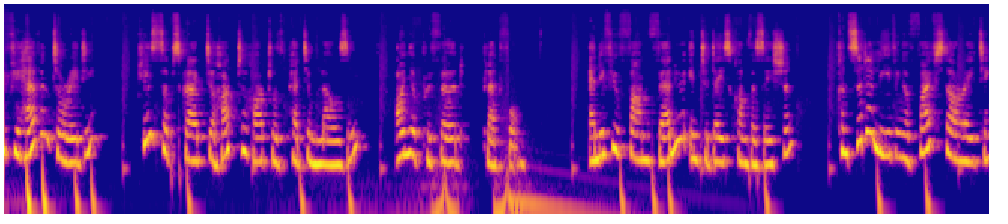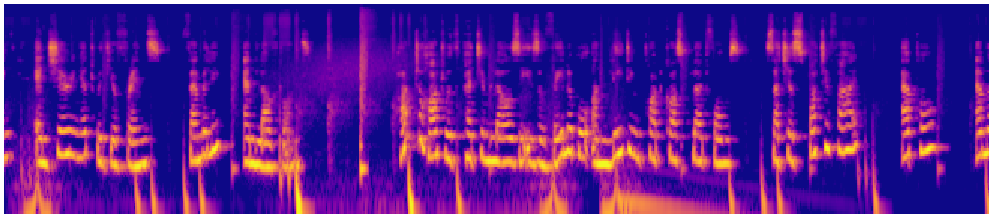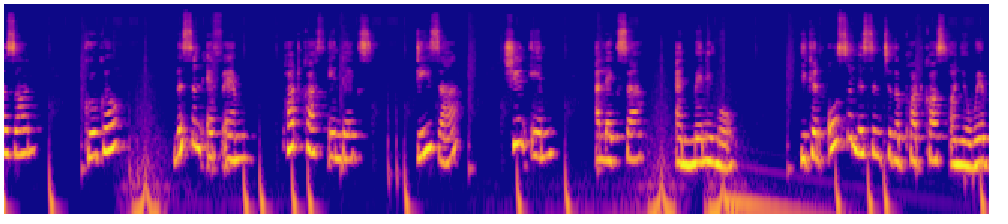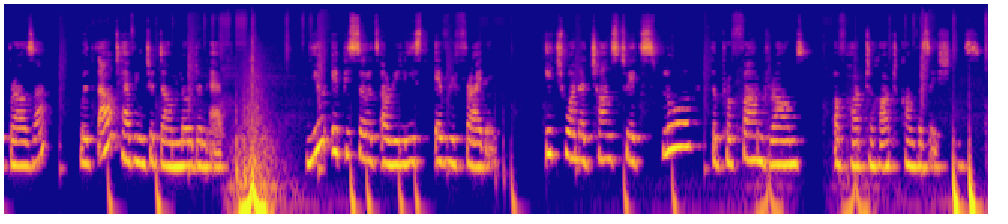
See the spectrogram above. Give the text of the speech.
If you haven't already, please subscribe to Heart to Heart with Patty Mulauzi on your preferred platform. And if you found value in today's conversation, consider leaving a five star rating and sharing it with your friends, family, and loved ones. Heart to Heart with Patty Mulauzi is available on leading podcast platforms such as Spotify, Apple, Amazon, Google, Listen FM, Podcast Index, Deezer, TuneIn, Alexa, and many more. You can also listen to the podcast on your web browser without having to download an app. New episodes are released every Friday, each one a chance to explore the profound realms of heart to heart conversations.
